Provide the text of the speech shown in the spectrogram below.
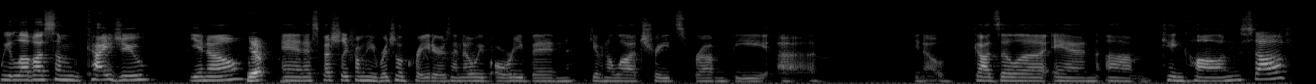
we love us some kaiju, you know, yep, and especially from the original creators. I know we've already been given a lot of treats from the uh, you know Godzilla and um, King Kong stuff.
